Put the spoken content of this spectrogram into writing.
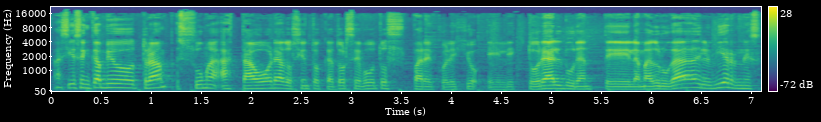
Así es, en cambio Trump suma hasta ahora 214 votos para el colegio electoral. Durante la madrugada del viernes,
